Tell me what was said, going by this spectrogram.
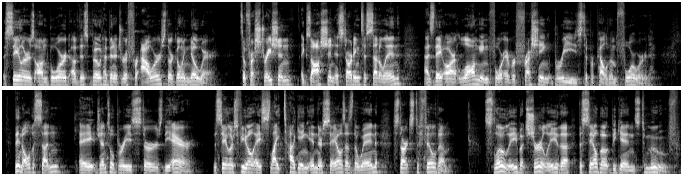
The sailors on board of this boat have been adrift for hours. They're going nowhere. So frustration, exhaustion is starting to settle in as they are longing for a refreshing breeze to propel them forward. Then all of a sudden, a gentle breeze stirs the air. The sailors feel a slight tugging in their sails as the wind starts to fill them. Slowly but surely, the, the sailboat begins to move.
